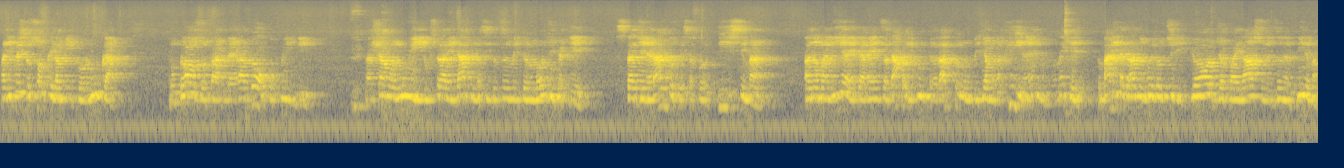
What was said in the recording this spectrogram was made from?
ma di questo so che l'amico Luca Lombroso parlerà dopo, quindi lasciamo a lui illustrare i dati della situazione meteorologica che sta generando questa fortissima anomalia e carenza d'acqua di cui tra l'altro non vediamo la fine, eh? non è che domani cadranno due gocce di pioggia qua e là sulle zone alpine, ma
